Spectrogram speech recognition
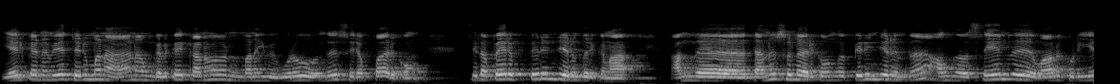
ஏற்கனவே திருமணம் ஆனவங்களுக்கு கணவன் மனைவி உறவு வந்து சிறப்பாக இருக்கும். சில பேர் பிரிஞ்சு இருந்திருக்கலாம். அந்த தனுசில் இருக்கவங்க பிரிஞ்சு இருந்தால் அவங்க சேர்ந்து வாழக்கூடிய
